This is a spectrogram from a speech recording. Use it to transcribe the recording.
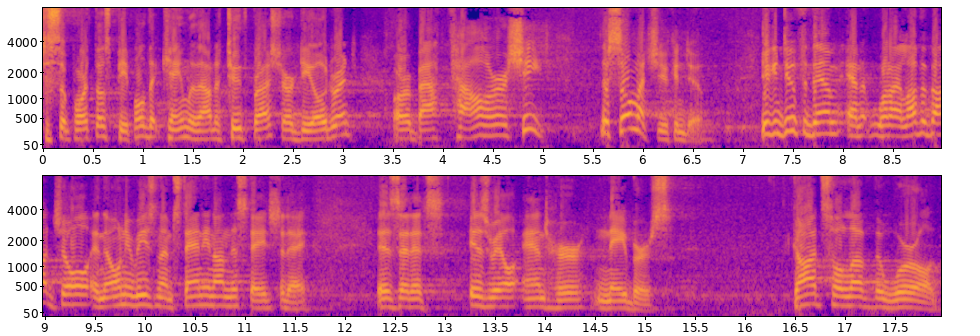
to support those people that came without a toothbrush or deodorant or a bath towel or a sheet. There's so much you can do. You can do for them, and what I love about Joel, and the only reason I'm standing on this stage today, is that it's Israel and her neighbors. God so loved the world,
